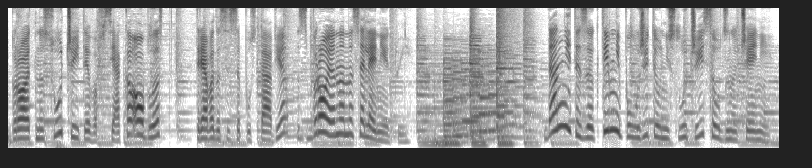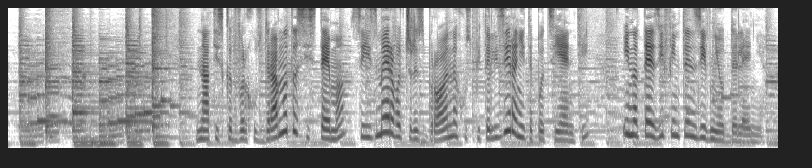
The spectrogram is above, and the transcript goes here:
Броят на случаите във всяка област трябва да се съпоставя с броя на населението й. Данните за активни положителни случаи са от значение. Натискът върху здравната система се измерва чрез броя на хоспитализираните пациенти и на тези в интензивни отделения.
